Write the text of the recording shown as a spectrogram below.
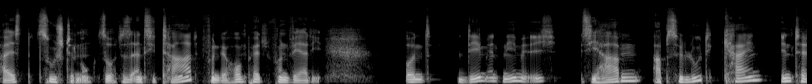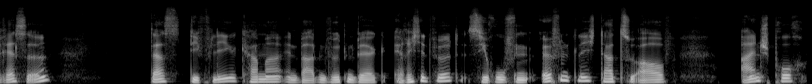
heißt Zustimmung. So, das ist ein Zitat von der Homepage von Verdi. Und dem entnehme ich, sie haben absolut kein Interesse dass die Pflegekammer in Baden-Württemberg errichtet wird. Sie rufen öffentlich dazu auf, Einspruch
